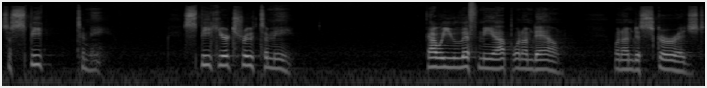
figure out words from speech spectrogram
So speak to me. Speak your truth to me. God, will you lift me up when I'm down, when I'm discouraged,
